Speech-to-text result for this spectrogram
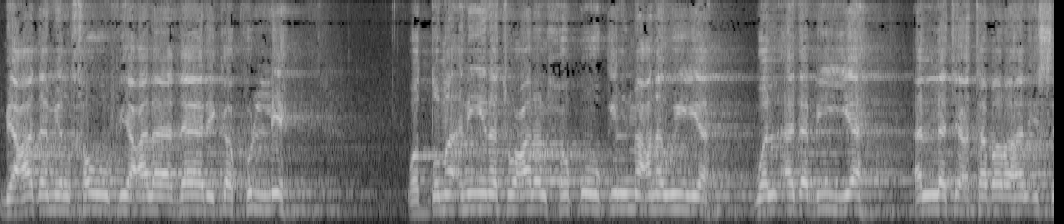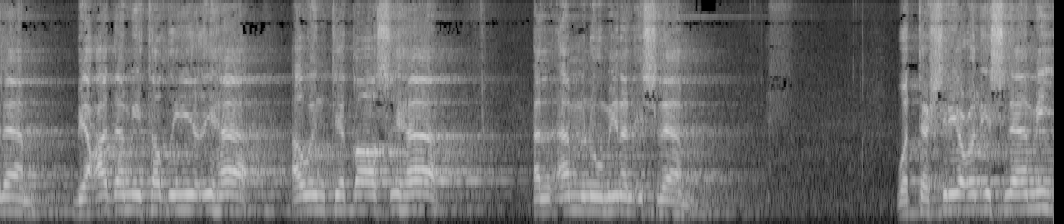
بعدم الخوف على ذلك كله والطمأنينة على الحقوق المعنوية والأدبية التي اعتبرها الإسلام بعدم تضييعها أو انتقاصها الأمن من الإسلام. والتشريع الإسلامي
